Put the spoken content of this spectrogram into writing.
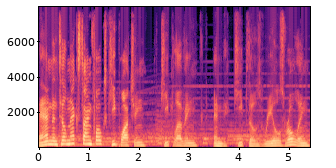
And until next time, folks, keep watching, keep loving, and keep those reels rolling.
